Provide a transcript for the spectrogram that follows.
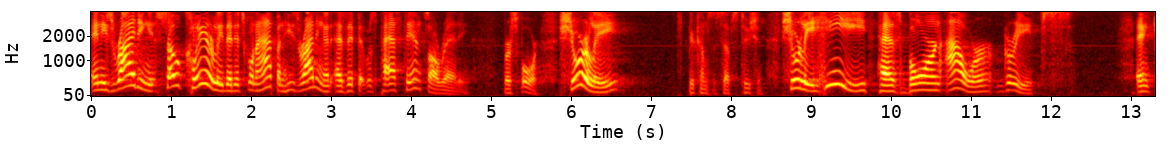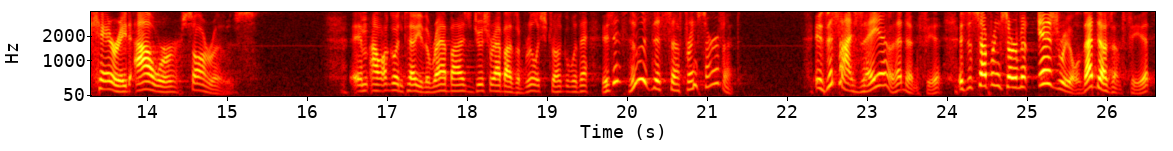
and he's writing it so clearly that it's going to happen. He's writing it as if it was past tense already. Verse 4 Surely, here comes the substitution, surely he has borne our griefs and carried our sorrows. And I'll go and tell you, the rabbis, Jewish rabbis, have really struggled with that. Is it, who is this suffering servant? Is this Isaiah? That doesn't fit. Is the suffering servant Israel? That doesn't fit.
